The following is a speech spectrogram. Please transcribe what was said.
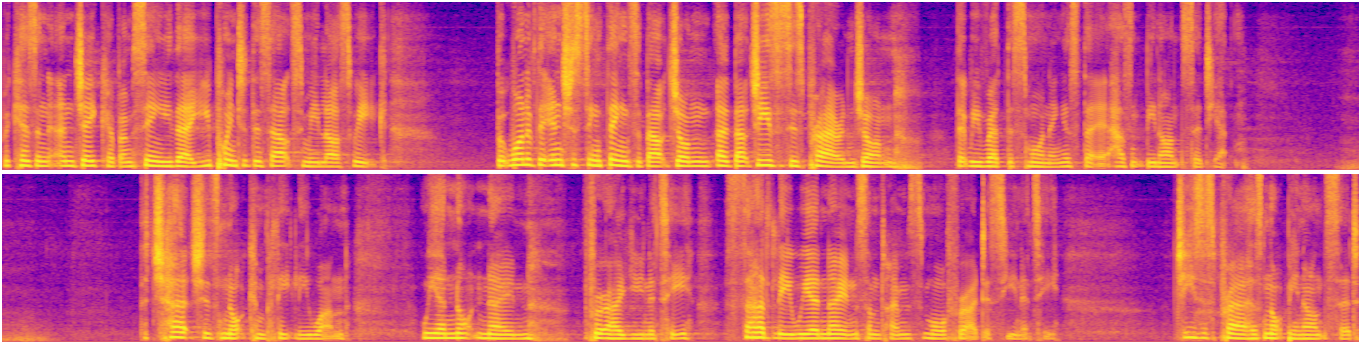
Because, and, and Jacob, I'm seeing you there, you pointed this out to me last week. But one of the interesting things about, John, about Jesus' prayer in John that we read this morning is that it hasn't been answered yet. The church is not completely one. We are not known for our unity. Sadly, we are known sometimes more for our disunity. Jesus' prayer has not been answered.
